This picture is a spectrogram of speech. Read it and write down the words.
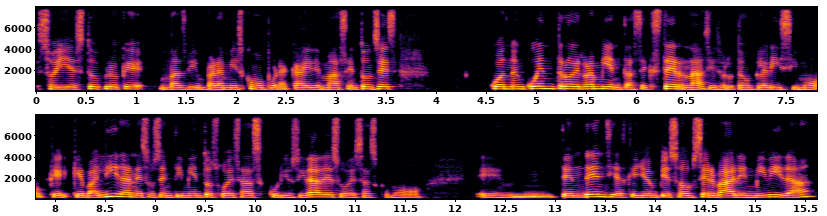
soy esto, creo que más bien para mí es como por acá y demás. Entonces, cuando encuentro herramientas externas, y eso lo tengo clarísimo, que, que validan esos sentimientos o esas curiosidades o esas como em, tendencias que yo empiezo a observar en mi vida,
